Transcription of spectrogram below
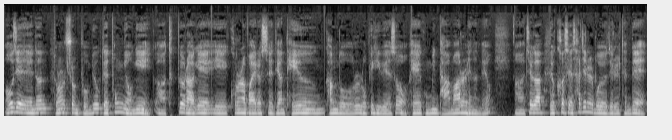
어제는 도널드 트럼프 미국 대통령이 어, 특별하게 이 코로나 바이러스에 대한 대응 강도를 높이기 위해서 대국민 담화를 했는데요. 어, 제가 몇 컷의 사진을 보여드릴 텐데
